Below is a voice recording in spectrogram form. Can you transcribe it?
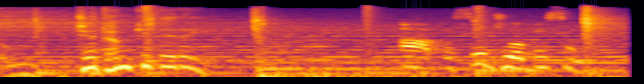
तुम मुझे धमकी दे रही हो। आप इसे जो भी समझे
